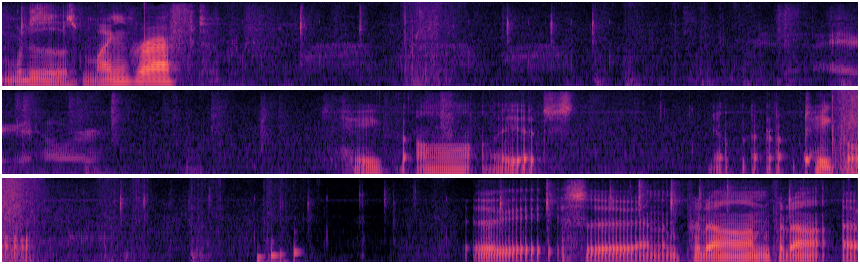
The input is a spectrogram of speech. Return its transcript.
What is this, Minecraft? Take all, yeah, just, no, no, no, take all. Okay, so, and then put on, put on, uh,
